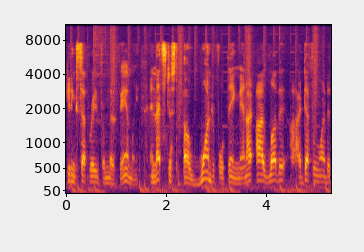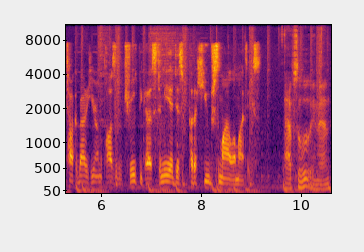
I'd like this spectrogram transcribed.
getting separated from their family and that's just a wonderful thing man i, I love it i definitely wanted to talk about it here on the positive truth because to me it just put a huge smile on my face absolutely man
